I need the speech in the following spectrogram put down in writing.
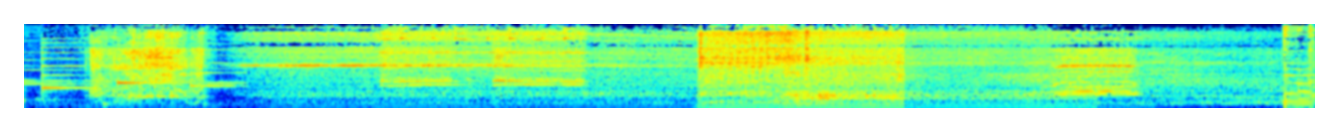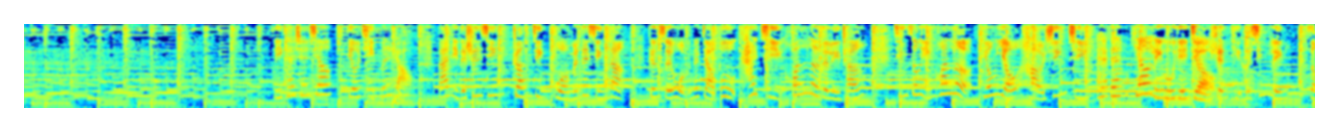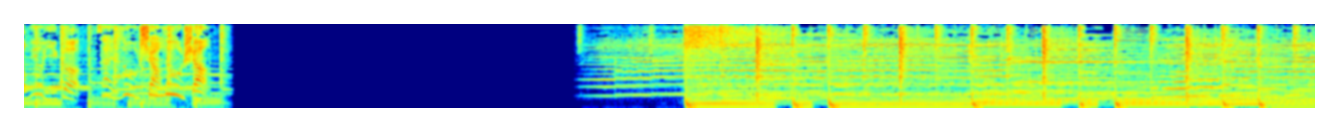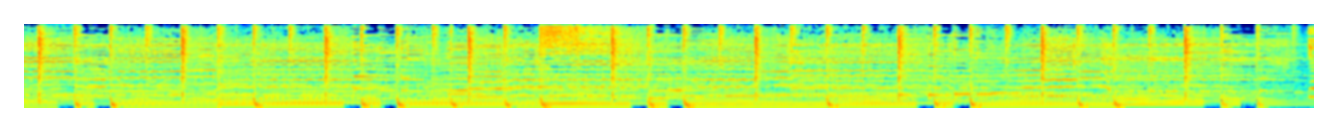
离开喧嚣，丢弃纷扰，把你的身心装进我们的行囊，跟随我们的脚步，开启欢乐的旅程，轻松迎欢乐，拥有好心情。FM 幺零五点九，身体和心灵总有一个在路上。在路上。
